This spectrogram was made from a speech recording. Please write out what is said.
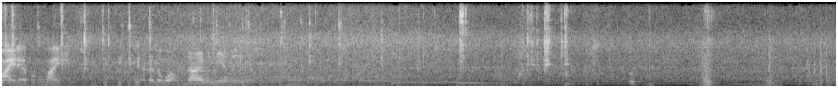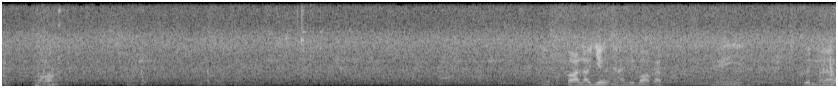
ของใหม่นะครับของใหม่ถ้าจังหวะมันได้มันเนียงเลยนะนี่อุปกรณ์เราเยอะนะฮะที่บอกครับนี่ขึ้นมาแล้ว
